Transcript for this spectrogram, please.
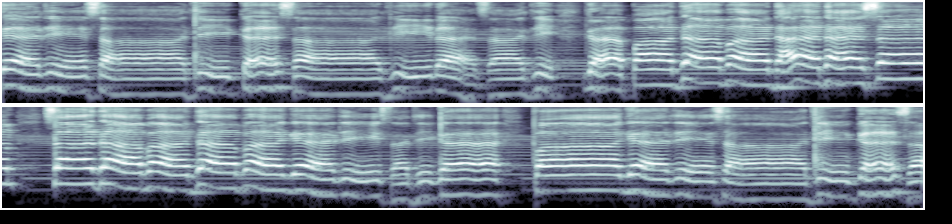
ഗരി സാ ഗ സാ ദ സാ ഗ പ പ ധ പ ഗ രി ഗ പ ഗ രെ ദ രി ഗ സാ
